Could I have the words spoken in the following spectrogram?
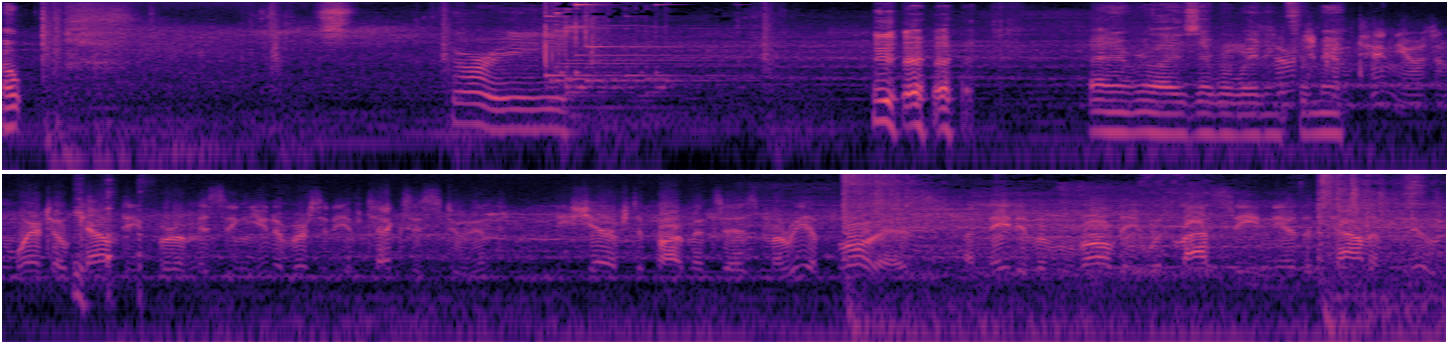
Oh. Sorry. I didn't realize they were waiting for me. continues in Muerto County for a missing University of Texas student. The sheriff's department says Maria Flores, a native of Uvalde, was last seen near the town of Newt.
